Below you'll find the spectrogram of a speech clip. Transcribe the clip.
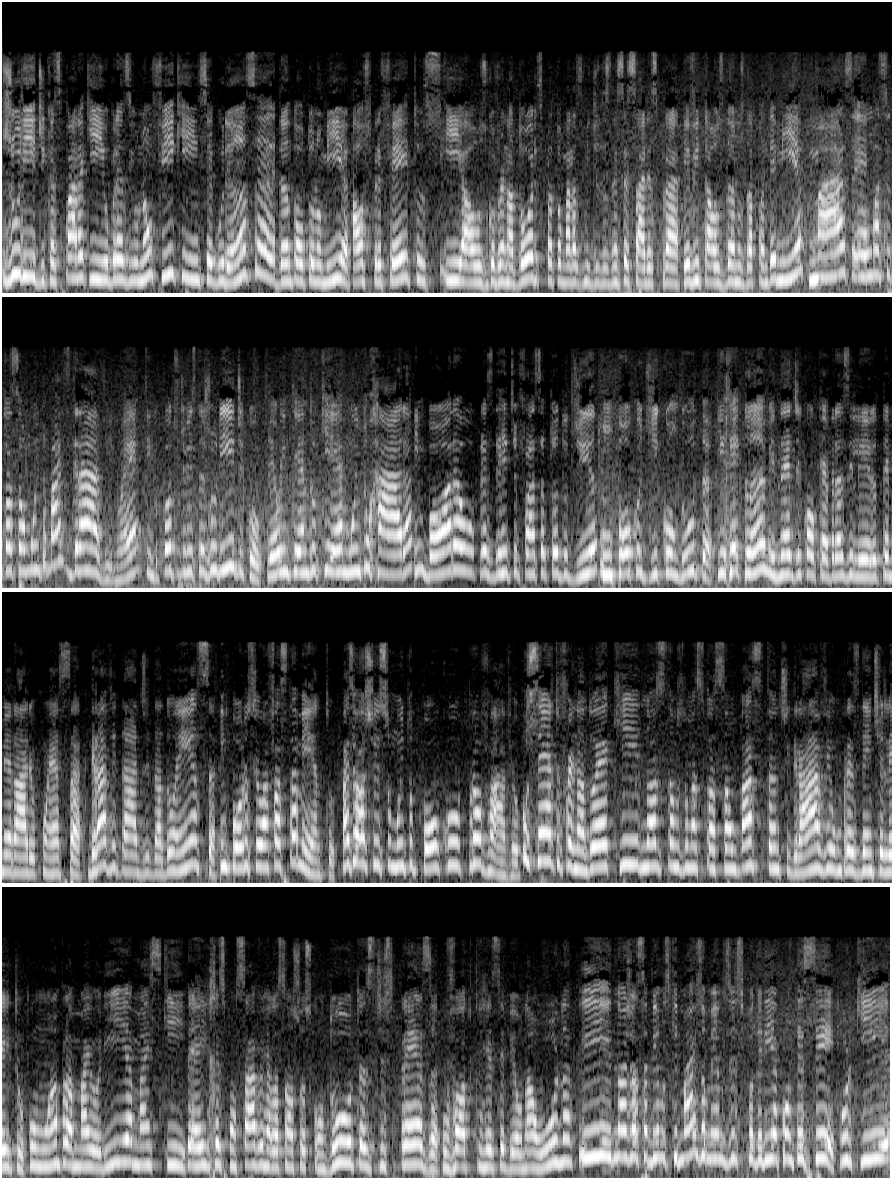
jurídicas para que o Brasil não fique em segurança, dando autonomia aos prefeitos e aos governadores para tomar as medidas necessárias para evitar os danos da pandemia, mas é uma situação muito mais grave, não é? Assim, do ponto de vista jurídico, eu entendo que é muito rara, embora o presidente faça todo dia um pouco de conduta que reclame, né, de qualquer brasileiro temerário com essa gravidade da doença, impor o seu afastamento. Mas eu acho isso muito pouco provável. O certo, Fernando, é que nós estamos numa situação bastante grave, um presidente eleito com ampla maioria, mas que é irresponsável em relação às suas condutas, despreza o voto que recebeu na urna. E nós já sabíamos que mais ou menos isso poderia acontecer, porque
